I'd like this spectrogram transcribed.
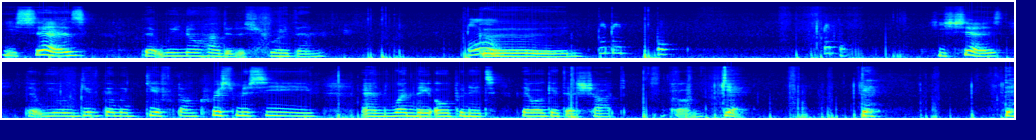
He says that we know how to destroy them. Good. He says that we will give them a gift on Christmas Eve, and when they open it, they will get a shot of death. Death. Death.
